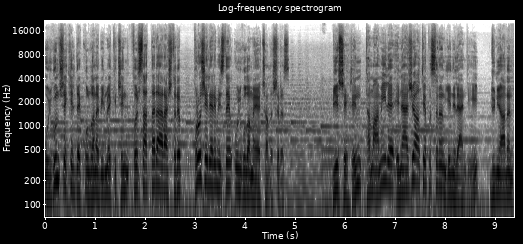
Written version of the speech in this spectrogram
uygun şekilde kullanabilmek için fırsatları araştırıp projelerimizde uygulamaya çalışırız bir şehrin tamamıyla enerji altyapısının yenilendiği, dünyanın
